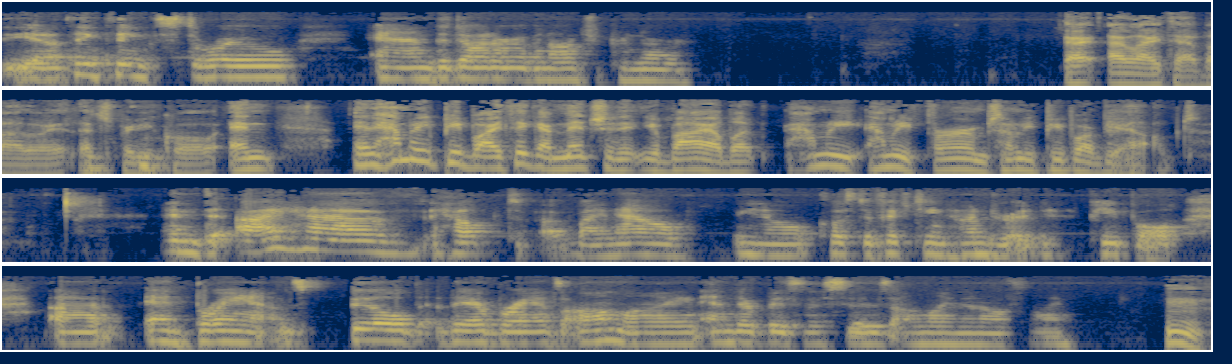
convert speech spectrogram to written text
you know think things through and the daughter of an entrepreneur I, I, like that, by the way. That's pretty cool. And and how many people? I think I mentioned it in your bio, but how many how many firms? How many people have you helped? And I have helped by now you know close to 1500 people uh, and brands build their brands online and their businesses online and offline mm,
